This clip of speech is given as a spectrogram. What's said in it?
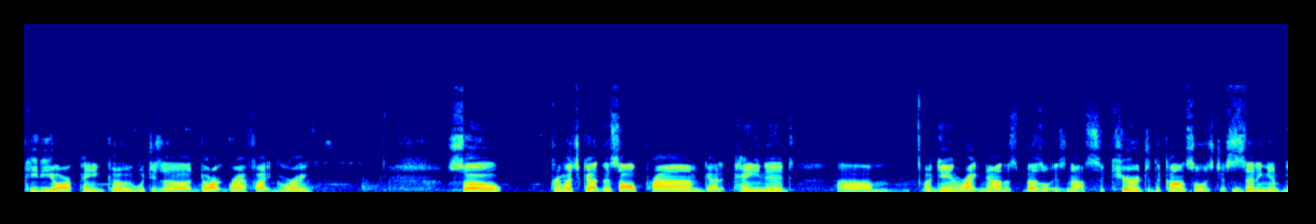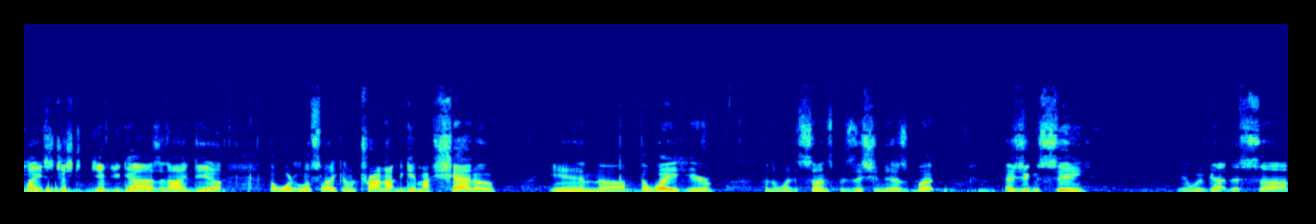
PDR paint code, which is a dark graphite gray. So pretty much got this all primed, got it painted. Um, again, right now this bezel is not secured to the console; it's just setting in place, just to give you guys an idea of what it looks like. I'm trying not to get my shadow in uh, the way here, from the way the sun's position is. But as you can see, you know we've got this. Uh,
